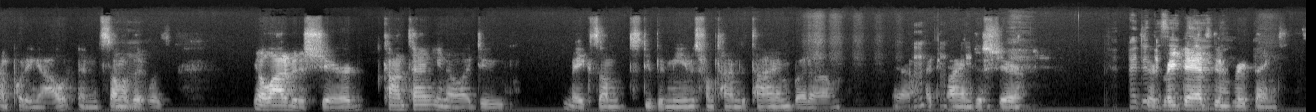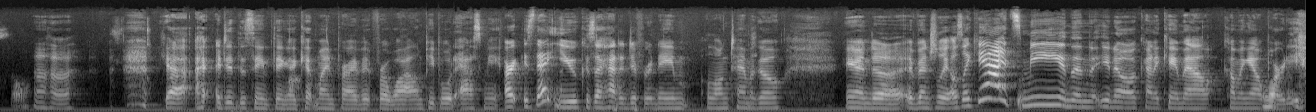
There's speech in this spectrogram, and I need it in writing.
I'm putting out. And some mm-hmm. of it was, you know, a lot of it is shared content. You know, I do make some stupid memes from time to time, but um, yeah, I try and just share I did. They're great dads thing. doing great things. So. Uh huh. Yeah, I, I, did the same thing. I kept mine private for a while, and people would ask me, "Are "Is that you?" Because I had a different name a long time ago, and uh, eventually I was like, "Yeah, it's me." And then you know, kind of came out, coming out yeah. party.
